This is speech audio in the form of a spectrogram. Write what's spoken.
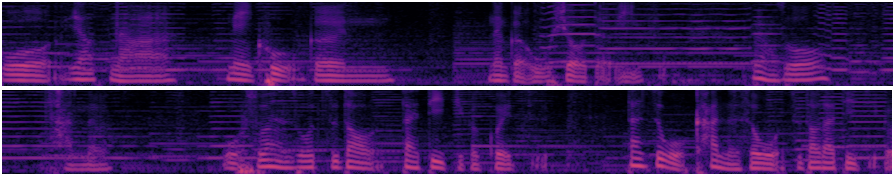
我要拿内裤跟那个无袖的衣服。我想说，惨了！我虽然说知道在第几个柜子，但是我看的时候我知道在第几个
